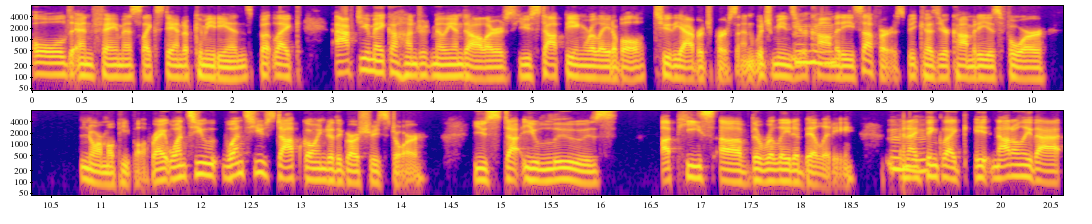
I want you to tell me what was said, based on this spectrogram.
old and famous like stand-up comedians, but like, after you make a hundred million dollars, you stop being relatable to the average person, which means your Mhm. comedy suffers because your comedy is for normal people, right? Once you once you stop going to the grocery store, you stop you lose a piece of the relatability. And I Mhm. think like it not only that,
